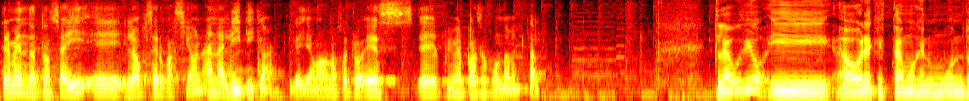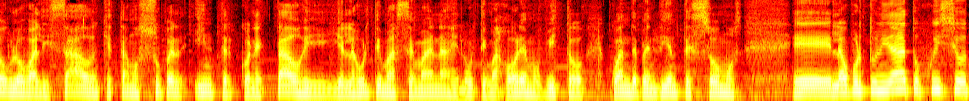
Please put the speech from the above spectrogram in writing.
tremendo. Entonces ahí eh, la observación analítica, le llamamos nosotros, es el primer paso fundamental. Claudio, y ahora que estamos en un mundo globalizado, en que estamos súper interconectados y, en las últimas semanas, en las últimas horas hemos visto cuán dependientes somos, eh, ¿la oportunidad a tu juicio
